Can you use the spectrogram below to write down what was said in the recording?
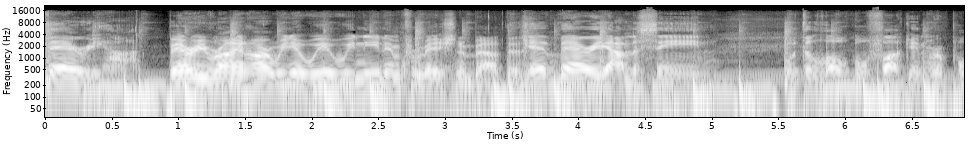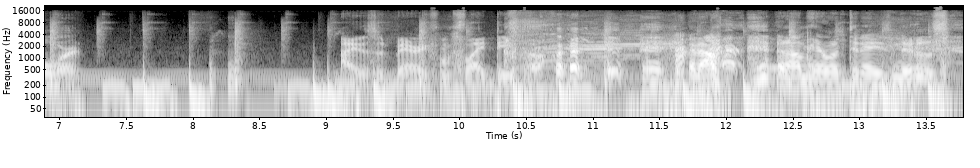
Very hot. Barry Reinhardt, we we we need information about this. Get Barry on the scene with the local fucking report. Hi, this is Barry from Flight Depot, and I'm and I'm here with today's news.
